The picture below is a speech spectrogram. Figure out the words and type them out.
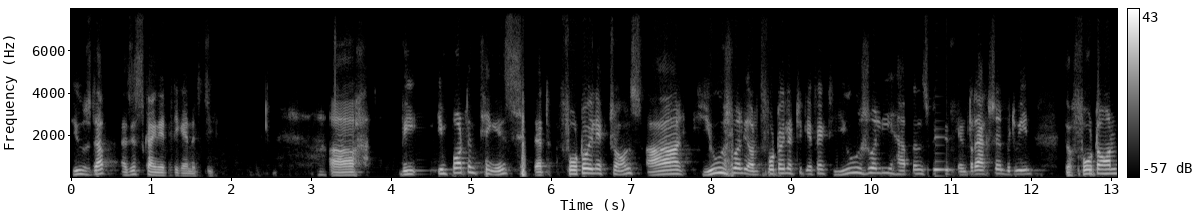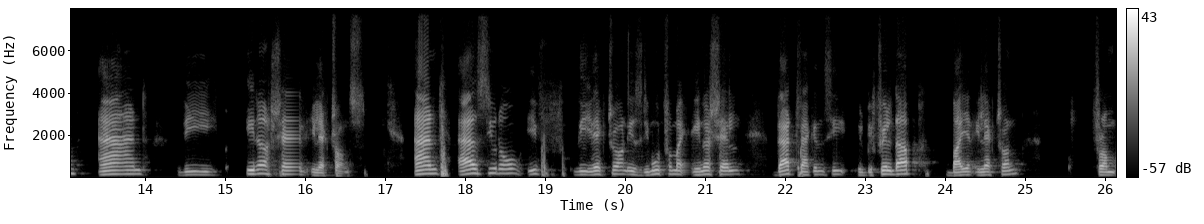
used up as its kinetic energy. Uh, the important thing is that photoelectrons are usually, or photoelectric effect usually happens with interaction between the photon and the inner shell electrons. And as you know, if the electron is removed from an inner shell, that vacancy will be filled up by an electron from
